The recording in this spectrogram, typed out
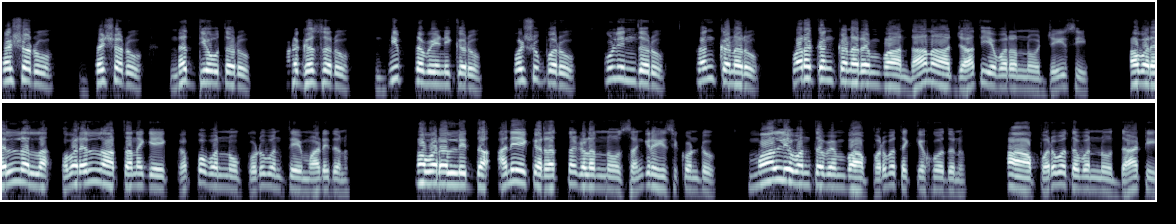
ಕಶರು, ದಶರು, ನದ್ಯೋತರು, ಅಘಸರು, ದೀಪ್ತವೇಣಿಕರು, ಪಶುಪರು, ಕುಳಿಂದರು, ಕಂಕಣರು, ಪರಕಂಕಣರೆಂಬ ನಾನಾ ಜಾತಿಯವರನ್ನು ಜಯಿಸಿ ಅವರೆಲ್ಲ ಅವರೆಲ್ಲ ತನಗೆ ಕಪ್ಪವನ್ನು ಕೊಡುವಂತೆ ಮಾಡಿದನು. ಅವರಲ್ಲಿದ್ದ ಅನೇಕ ರತ್ನಗಳನ್ನು ಸಂಗ್ರಹಿಸಿಕೊಂಡು ಮಾಲ್ಯವಂತವೆಂಬ ಪರ್ವತಕ್ಕೆ ಹೋದನು. ಆ ಪರ್ವತವನ್ನು ದಾಟಿ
